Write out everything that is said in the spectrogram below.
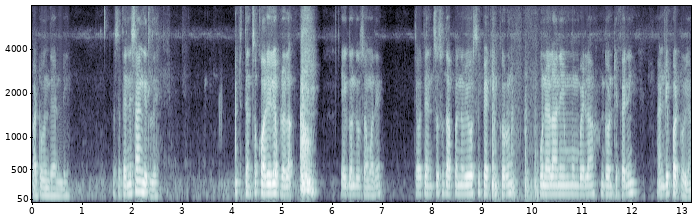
पाठवून द्या अंडी. असं त्यांनी सांगितलं आहे त्यांचा कॉल येईल आपल्याला एक दोन दिवसामध्ये. तेव्हा त्यांचंसुद्धा आपण व्यवस्थित पॅकिंग करून पुण्याला आणि मुंबईला दोन ठिकाणी अंडी पाठवूया.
